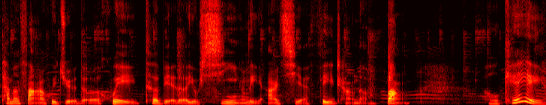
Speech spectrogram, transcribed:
他们反而会觉得会特别的有吸引力，而且非常的棒。Okay,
